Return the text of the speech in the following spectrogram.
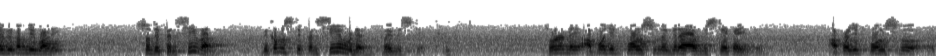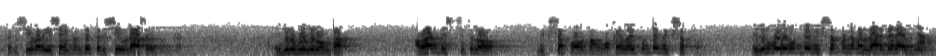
I become the body so the perceiver becomes the perceived by mistake చూడండి ఆపోజిట్ పోల్స్ దగ్గర మిస్టేక్ అయింది. ఆపోజిట్ పోల్స్ పెర్సీవర్ ఈ సైడ్ ఉంటే పెర్సీవ్డ్ ఆ సైడ్ ఉంటాడు. ఎదురు బెదురు ఉంటారు. అలాంటి స్థితిలో మిక్సప్ అవటం ఒకే వైపు ఉంటే మిక్సప్. ఎదురు బెదురు ఉంటే మిక్సప్ ఉంటే మరి దాని పేరే అజ్ఞానం.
